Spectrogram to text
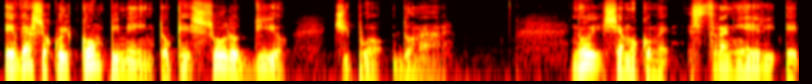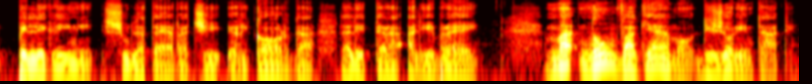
e verso quel compimento che solo Dio ci può donare. Noi siamo come stranieri e pellegrini sulla terra, ci ricorda la lettera agli ebrei, ma non vaghiamo disorientati.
